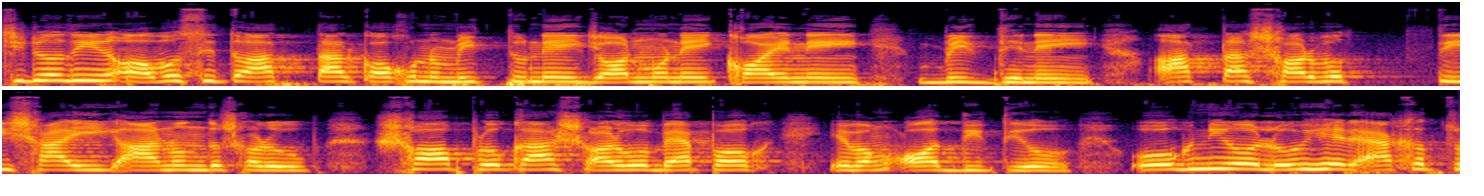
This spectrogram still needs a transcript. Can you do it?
চিরদিন অবস্থিত আত্মার কখনো মৃত্যু নেই, জন্ম নেই, ক্ষয় নেই, বৃদ্ধি নেই। আত্মার সর্বতিশায়ী আনন্দস্বরূপ স্বপ্রকাশ সর্বব্যাপক এবং অদ্বিতীয়। অগ্নি ও লৌহের একত্র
